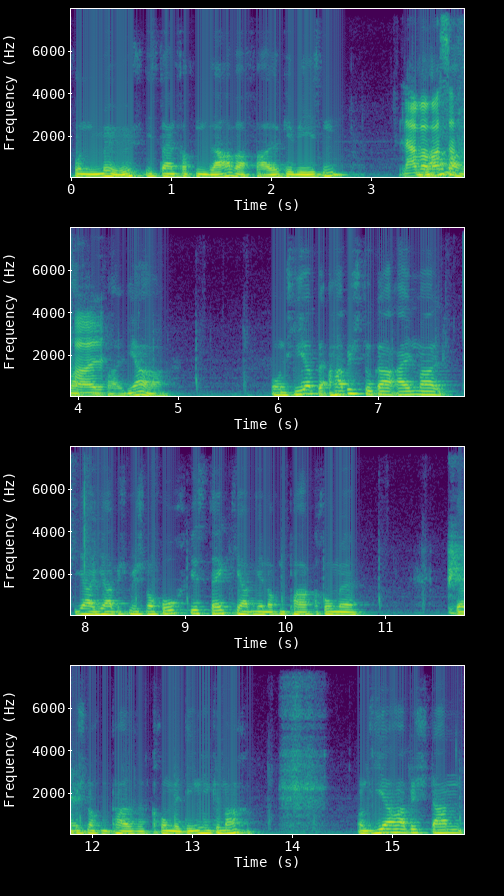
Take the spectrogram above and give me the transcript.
von Möw ist einfach ein Lavafall gewesen. Lava-Wasserfall. Lavawasserfall, ja. Und hier habe ich sogar einmal, ja, hier habe ich mich noch hochgesteckt, hier haben wir noch ein paar krumme, hier habe ich noch ein paar krumme Dinge gemacht. Und hier habe ich dann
